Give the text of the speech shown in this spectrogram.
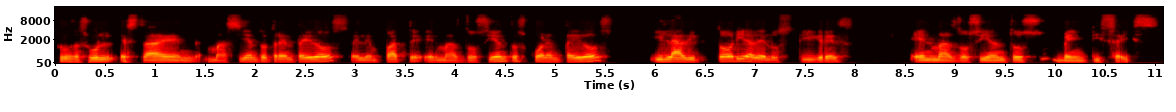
Cruz Azul está en más 132, el empate en más 242 y la victoria de los Tigres en más 226.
